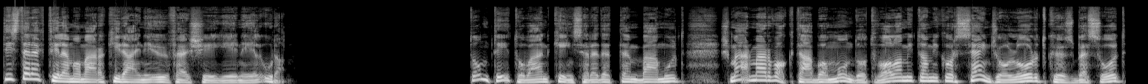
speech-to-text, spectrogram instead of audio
Tisztelek ma már a királyné őfelségénél, uram? Tom tétován kényszeredetten bámult, s már-már vaktában mondott valamit, amikor St. John Lord közbeszólt,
